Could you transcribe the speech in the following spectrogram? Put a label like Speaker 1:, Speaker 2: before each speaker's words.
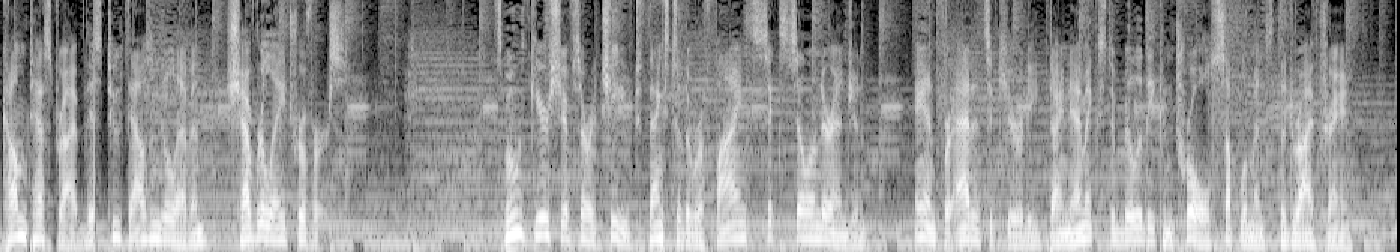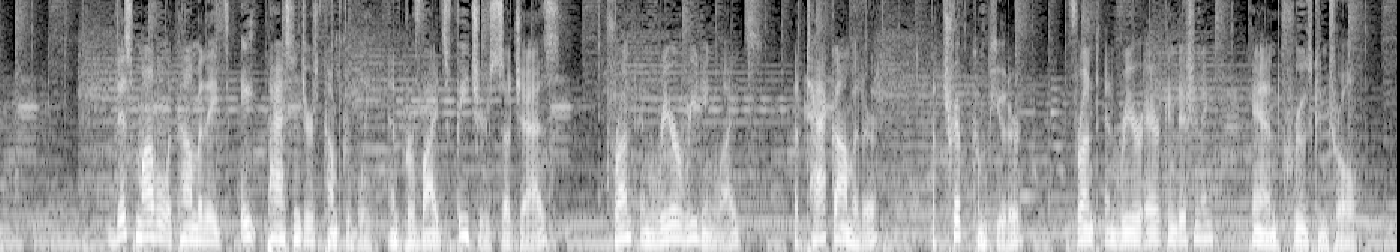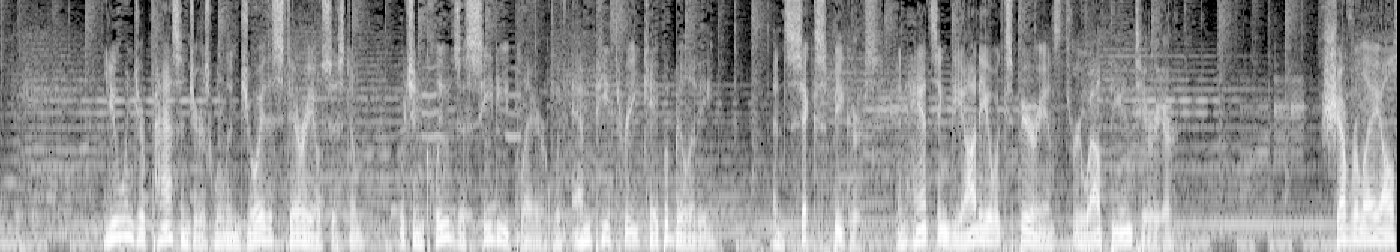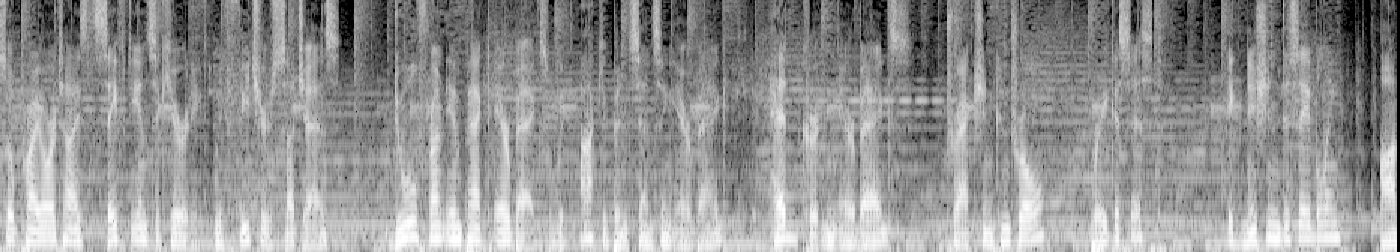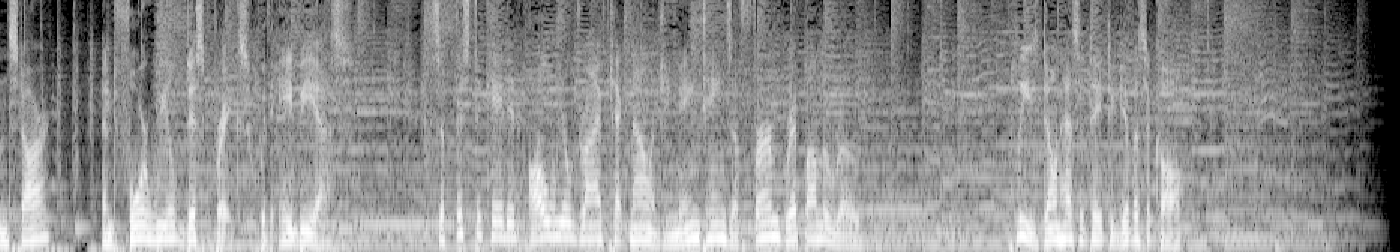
Speaker 1: Come test drive this 2011 Chevrolet Traverse. Smooth gear shifts are achieved thanks to the refined six-cylinder engine. And for added security, Dynamic Stability Control supplements the drivetrain. This model accommodates eight passengers comfortably and provides features such as front and rear reading lights, a tachometer, a trip computer, front and rear air conditioning, and cruise control. You and your passengers will enjoy the stereo system, which includes a CD player with MP3 capability and six speakers, enhancing the audio experience throughout the interior. Chevrolet also prioritized safety and security with features such as dual front impact airbags with occupant sensing airbag, head curtain airbags, traction control, brake assist, ignition disabling, OnStar, and four-wheel disc brakes with ABS. Sophisticated all-wheel drive technology maintains a firm grip on the road. Please don't hesitate to give us a call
